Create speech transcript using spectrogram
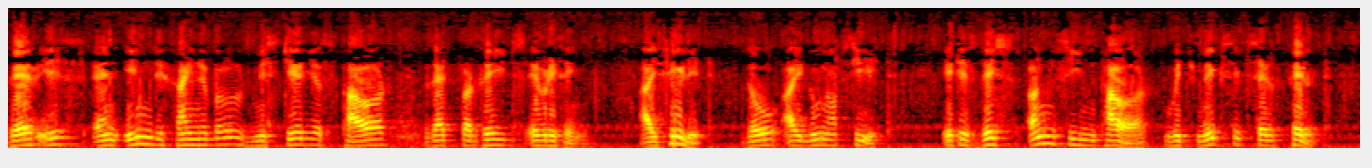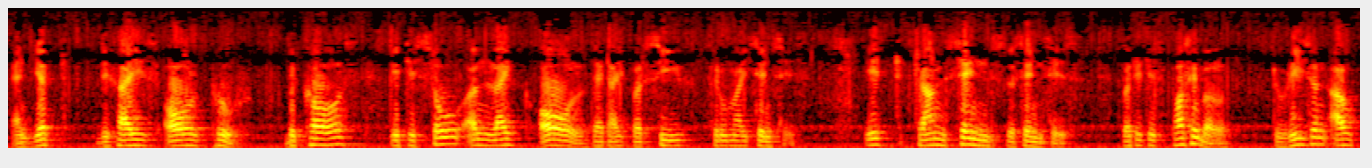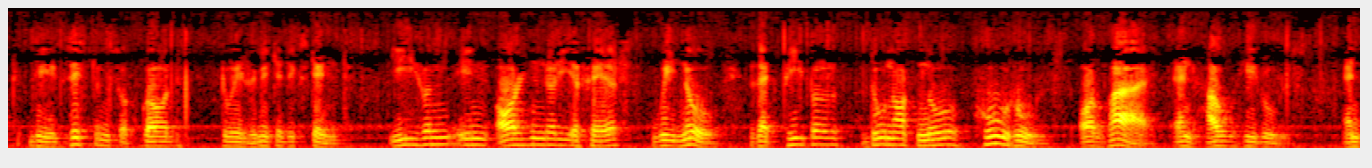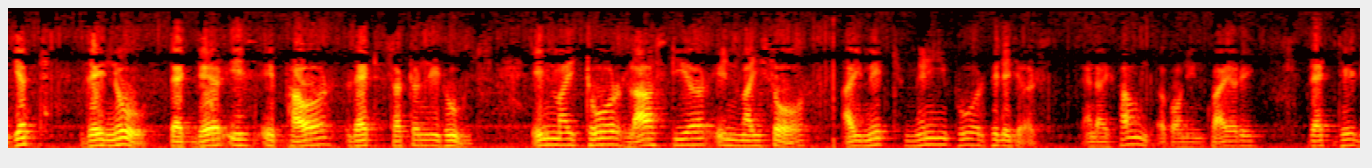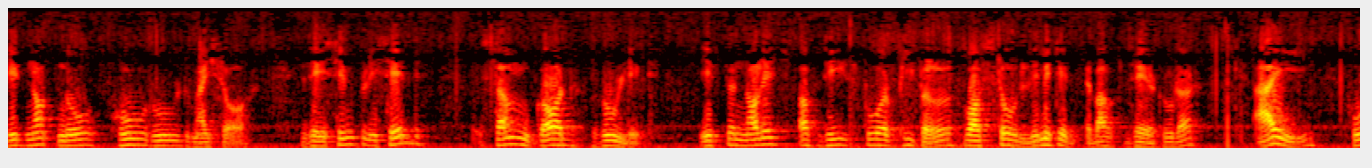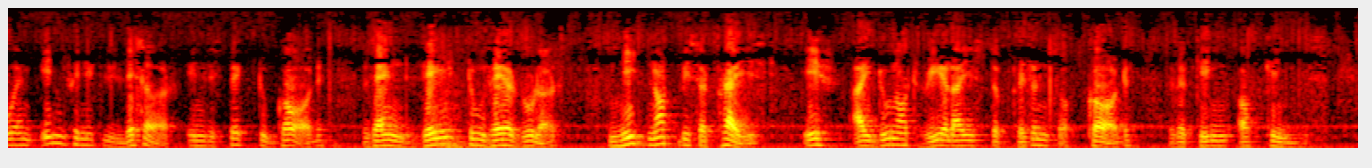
There is an indefinable, mysterious power that pervades everything. I feel it, though I do not see it. It is this unseen power which makes itself felt and yet defies all proof, because it is so unlike all that I perceive through my senses. It transcends the senses, but it is possible to reason out the existence of God to a limited extent. Even in ordinary affairs, we know that people do not know who rules or why and how he rules. And yet they know that there is a power that certainly rules. In my tour last year in Mysore, I met many poor villagers, and I found upon inquiry that they did not know who ruled Mysore. They simply said, some God ruled it. If the knowledge of these poor people was so limited about their ruler, I, who am infinitely lesser in respect to God than they to their ruler, need not be surprised if I do not realize the presence of God, the King of Kings.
